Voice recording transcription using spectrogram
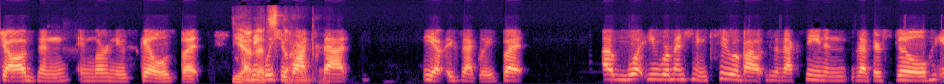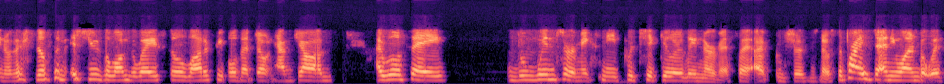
jobs and and learn new skills but yeah, I think we should watch that. Yeah, exactly. But uh, what you were mentioning too about the vaccine and that there's still, you know, there's still some issues along the way, still a lot of people that don't have jobs. I will say the winter makes me particularly nervous. I, I'm sure this is no surprise to anyone, but with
